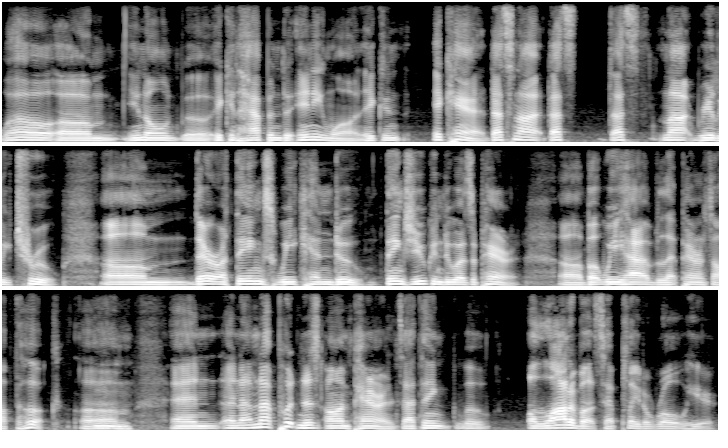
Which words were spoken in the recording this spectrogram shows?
well, um, you know, uh, it can happen to anyone. It can, it can. That's not, that's, that's not really true. Um, there are things we can do, things you can do as a parent, uh, but we have let parents off the hook. Um, And and I'm not putting this on parents. I think well, a lot of us have played a role here,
